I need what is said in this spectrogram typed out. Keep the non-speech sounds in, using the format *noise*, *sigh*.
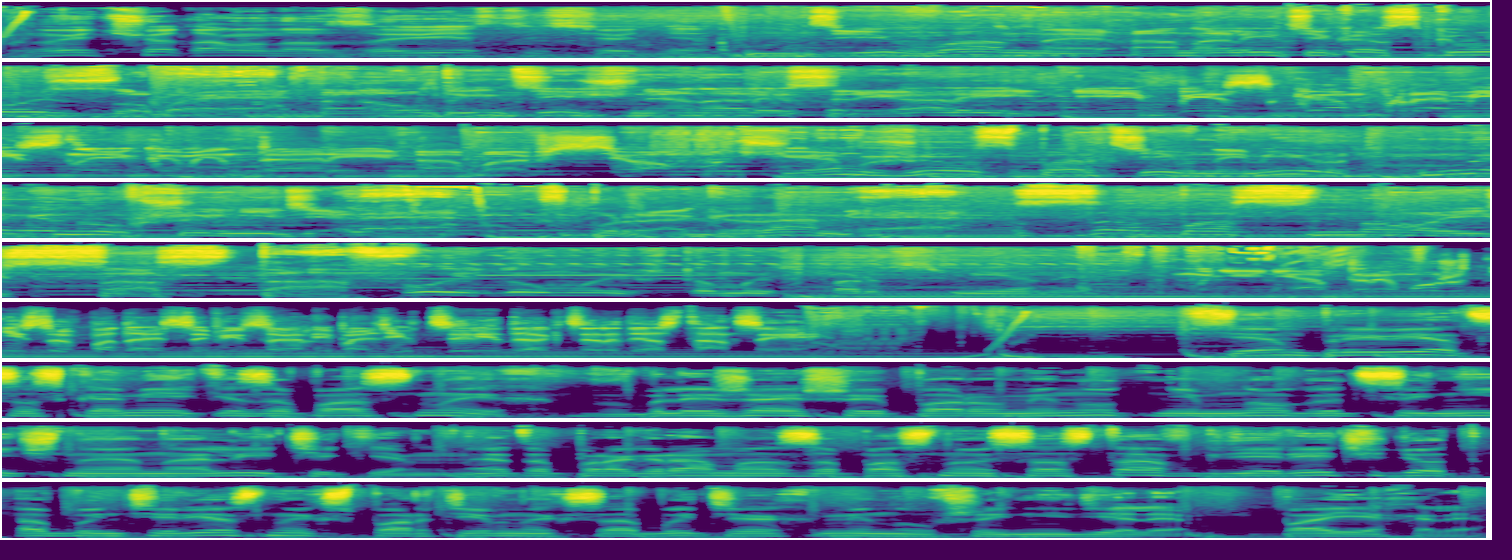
Ну и что там у нас за вести сегодня? Диванная аналитика сквозь зубы. Аутентичный анализ реалий и бескомпромиссные комментарии обо всем, чем жил спортивный мир на минувшей неделе. В программе «Запасной состав». Пусть думают, что мы спортсмены. Мнение автора может не совпадать с официальной позицией редактора радиостанции. Всем привет со скамейки запасных. В ближайшие пару минут немного циничной аналитики. Это программа «Запасной состав», где речь идет об интересных спортивных событиях минувшей недели. Поехали.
